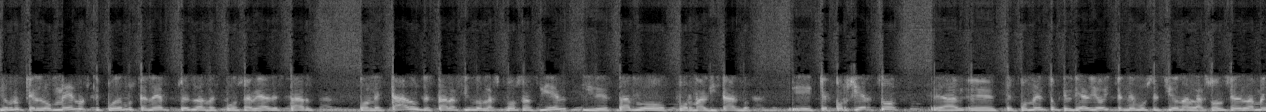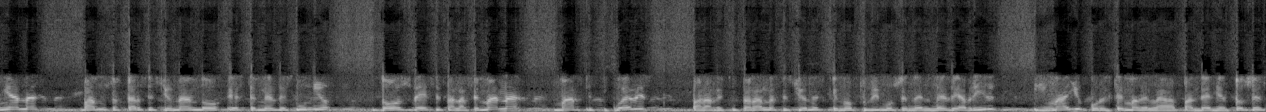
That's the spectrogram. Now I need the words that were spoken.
Yo creo que lo menos que podemos tener pues, es la responsabilidad de estar conectados, de estar haciendo las cosas bien y de estarlo formalizando. Eh, que por cierto, eh, te comento que el día de hoy tenemos sesión a las 11 de la mañana, vamos a estar sesionando este mes de junio dos veces a la semana, martes y jueves, para recuperar las sesiones que no tuvimos en el mes de abril y mayo por el tema de la pandemia. Entonces,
